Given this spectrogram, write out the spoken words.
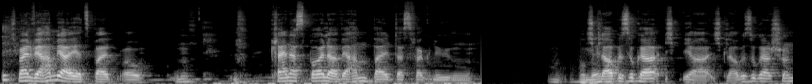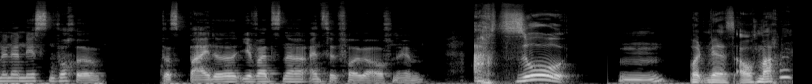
Ich meine, wir haben ja jetzt bald, oh, kleiner Spoiler, wir haben bald das Vergnügen. Womit? Ich glaube sogar, ich, ja, ich glaube sogar schon in der nächsten Woche, dass beide jeweils eine Einzelfolge aufnehmen. Ach so, Hm. wollten wir das auch machen?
